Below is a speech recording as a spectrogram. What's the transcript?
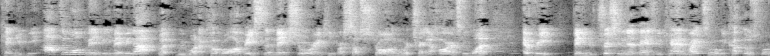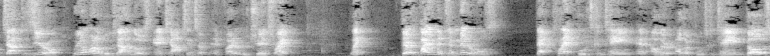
Can you be optimal? Maybe, maybe not. But we want to cover all our bases and make sure and keep ourselves strong. We're training hard, so we want every bit of nutrition and advantage we can, right? So when we cut those fruits out to zero, we don't want to lose out on those antioxidants and phytonutrients, right? Like there's vitamins and minerals that plant foods contain and other other foods contain. Those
